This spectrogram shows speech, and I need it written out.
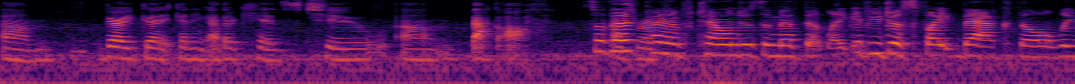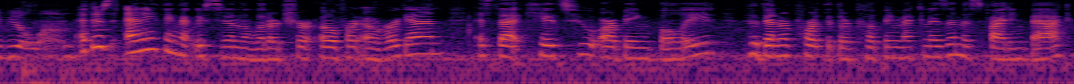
um, very good at getting other kids to um, back off. So that we're- kind of challenges the myth that like if you just fight back, they'll leave you alone. If there's anything that we've seen in the literature over and over again, is that kids who are being bullied, who then report that their coping mechanism is fighting back,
